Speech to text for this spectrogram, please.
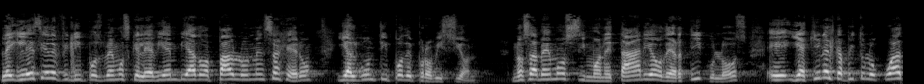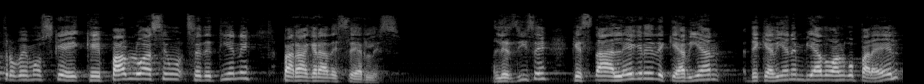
La iglesia de Filipos vemos que le había enviado a Pablo un mensajero y algún tipo de provisión. No sabemos si monetaria o de artículos. Eh, y aquí en el capítulo 4 vemos que, que Pablo hace, se detiene para agradecerles. Les dice que está alegre de que habían, de que habían enviado algo para él,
